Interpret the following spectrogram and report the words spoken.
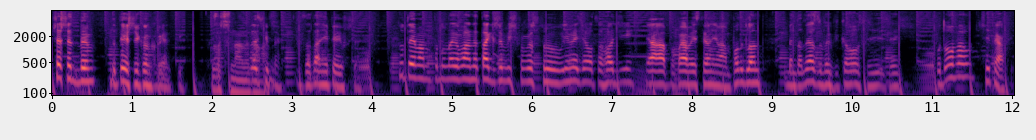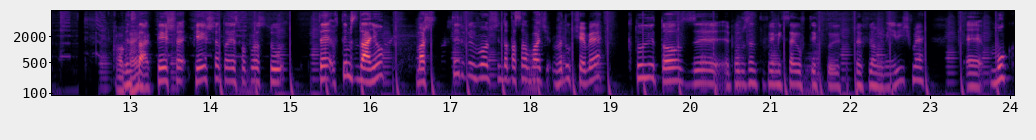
przeszedłbym do pierwszej konkurencji. Zaczynamy. Lecimy. Zadanie pierwsze. Tutaj mam ponumerowane tak, żebyś po prostu nie wiedział o co chodzi. Ja po prawej stronie mam podgląd. Będę od razu weryfikował, czy żeś budował, czy trafił. Okej. Więc tak, pierwsze, pierwsze to jest po prostu w, te, w tym zdaniu masz tylko i wyłącznie dopasować według ciebie, który to z producentów remixerów, tych, których przed chwilą wymieniliśmy, e, mógł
